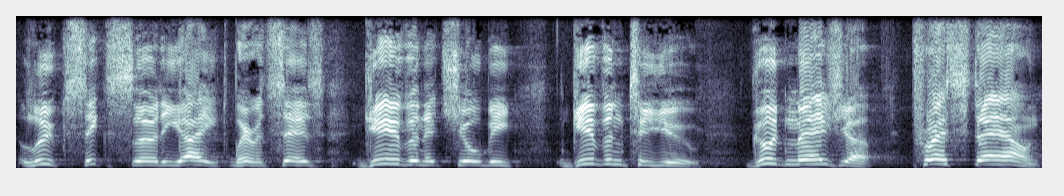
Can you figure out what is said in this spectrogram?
Luke 6:38 where it says, "Give and it shall be given to you. Good measure, pressed down,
